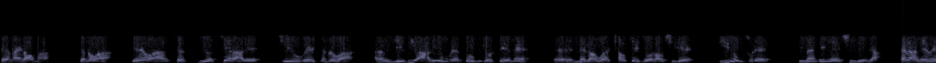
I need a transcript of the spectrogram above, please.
10မိုင်လောက်မှာကျွန်တော်ကရဲဝါဆက်ပြီးတော့ဆင်းလာတဲ့ဂျီကိုပဲကျွန်တော်ကရေစီးအားလေးကိုပဲတုံးပြီးတော့တင်တဲ့အဲမဂါဝတ်60ကျော်လောက်ရှိတဲ့ဒီတုံဆိုတဲ့စီမံကိန်းလည်းရှိတယ်ဗျအဲ့ဒါလည်းပဲ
